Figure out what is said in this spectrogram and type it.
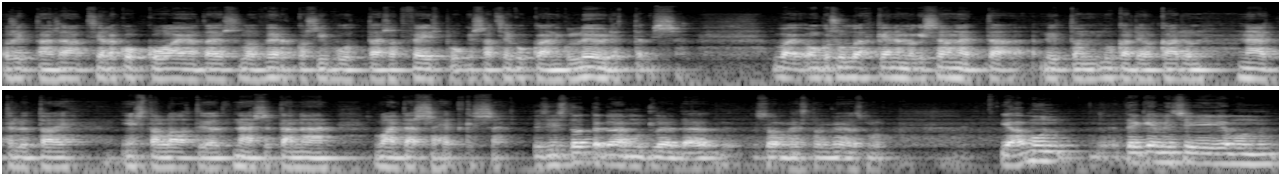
osittain sä oot siellä koko ajan, tai jos sulla on verkkosivut tai sä oot Facebookissa, oot koko ajan niin löydettävissä. Vai onko sulla ehkä enemmänkin sellainen, että nyt on Luca Delgadon näyttely tai installaatio näissä tänään vain tässä hetkessä? Ja siis totta kai mut löytää somesta myös. Mut. Ja mun tekemisiä ja mun,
